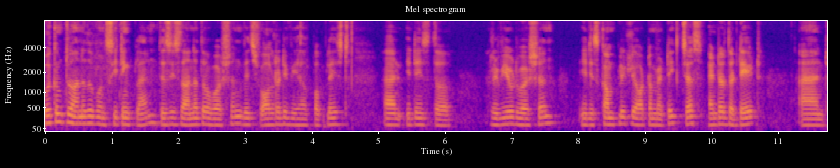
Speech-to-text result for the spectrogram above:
Welcome to another one seating plan. This is another version which already we have published and it is the reviewed version. It is completely automatic. Just enter the date and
